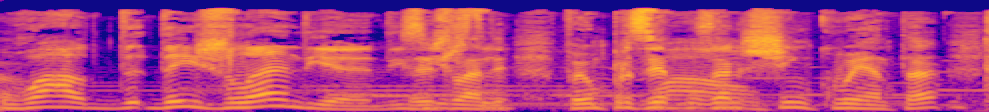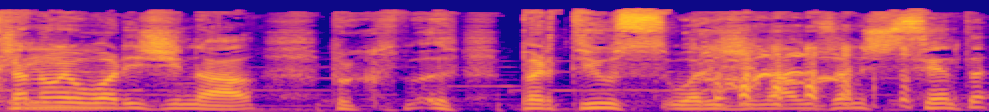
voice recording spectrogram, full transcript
Uau, da Islândia, diz. Islândia. Foi um presente nos Uau. anos 50, já não é o original, porque eh, partiu-se o original nos anos 60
